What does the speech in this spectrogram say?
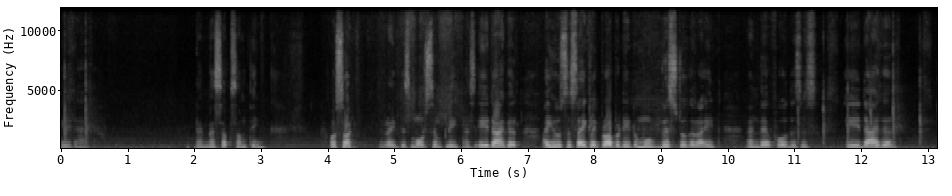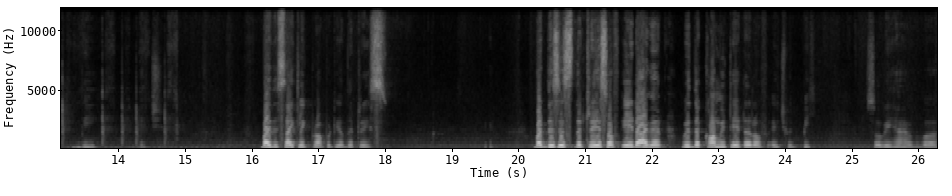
A dagger. Did I mess up something? Oh sorry, write this more simply as A dagger. I use the cyclic property to move this to the right and therefore this is A dagger B H by the cyclic property of the trace but this is the trace of A dagger with the commutator of H with B. So, we have uh,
